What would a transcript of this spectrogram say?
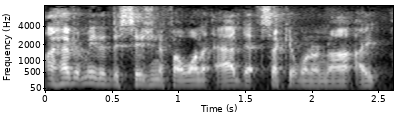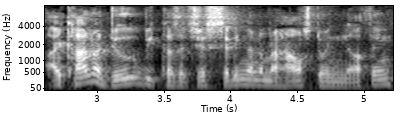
I haven't made a decision if I want to add that second one or not. I, I kind of do because it's just sitting under my house doing nothing.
